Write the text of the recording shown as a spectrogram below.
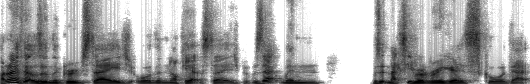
I don't know if that was in the group stage or the knockout stage, but was that when? Was it Maxi Rodriguez scored that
